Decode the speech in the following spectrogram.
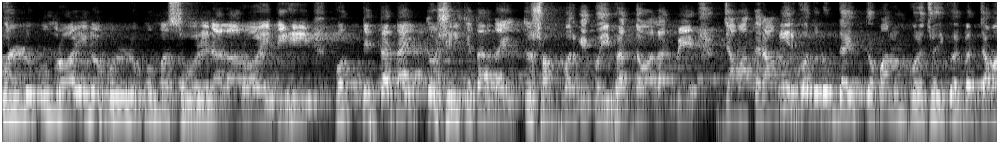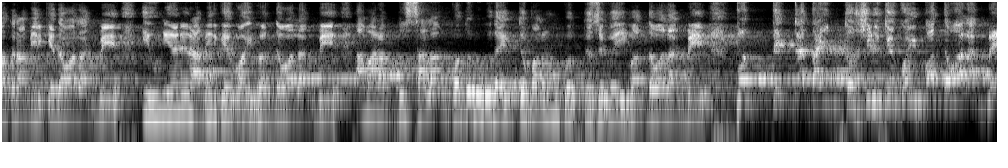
কুল্লুকুম রয়িন, কুল্লুকুম মাসউলিন আলা রয়তিহি। প্রত্যেকটা দায়িত্বশীলকে তার দায়িত্ব সম্পর্কে কৈফাত দেওয়া লাগবে। জামাতের আমির কতটুকু দায়িত্ব পালন করেছে, ওই কৈফাত জামাতের আমিরকে দেওয়া লাগবে। ইউনিয়নের আমিরকে কৈফাত দেওয়া লাগবে। আমার আব্দুল সালাম কতটুকু দায়িত্ব পালন করতেছে কৈফাত দেওয়া লাগবে। প্রত্যেকটা দায়িত্বশীলকে কৈফাত দেওয়া লাগবে?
